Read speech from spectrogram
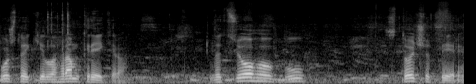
коштує кілограм крекера. До цього був 104.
